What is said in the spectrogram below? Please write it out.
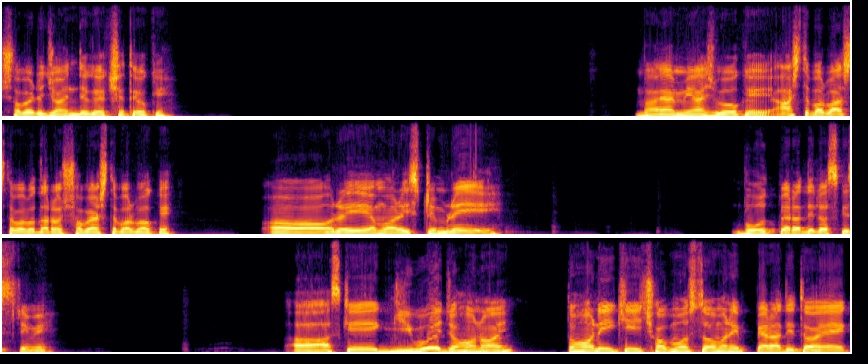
সবাই একটু জয়েন দেখো একসাথে ওকে ভাই, আমি আসব ওকে আসতে পারব আসতে পারব, দাঁড়াও, সবাই আসতে পারব ওকে ও রে আমার স্ট্রিম রে। বহুত প্যারা দিল আজকে স্ট্রিমে আজকে গিবয়ে যখন হয় তখনই কি সমস্ত মানে প্যারা দিতে হয় এক?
